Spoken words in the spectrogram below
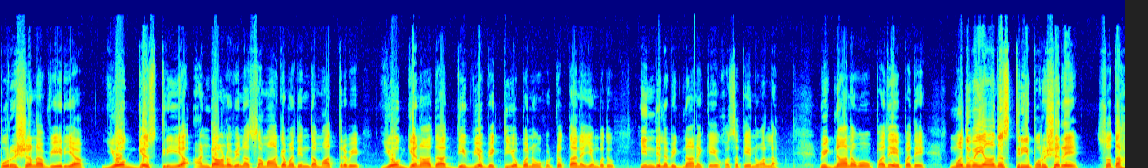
ಪುರುಷನ ವೀರ್ಯ, ಯೋಗ್ಯ ಸ್ತ್ರೀಯ ಅಂಡಾಣುವಿನ ಸಮಾಗಮದಿಂದ ಮಾತ್ರವೇ ಯೋಗ್ಯನಾದ ದಿವ್ಯ ವ್ಯಕ್ತಿಯೊಬ್ಬನು ಹುಟ್ಟುತ್ತಾನೆ ಎಂಬುದು ಇಂದಿನ ವಿಜ್ಞಾನಕ್ಕೆ ಹೊಸತೇನೂ ಅಲ್ಲ. ವಿಜ್ಞಾನವು ಪದೇ ಪದೇ ಮದುವೆಯಾದ ಸ್ತ್ರೀ ಪುರುಷರೇ ಸ್ವತಃ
